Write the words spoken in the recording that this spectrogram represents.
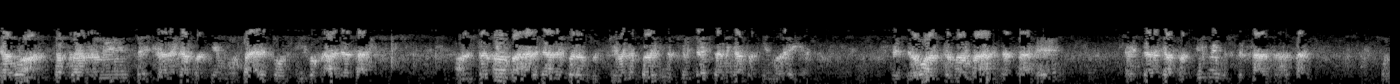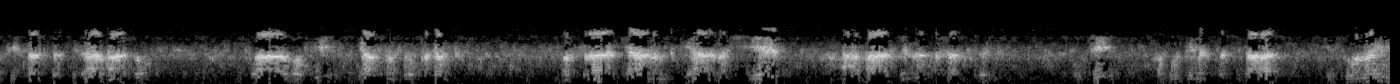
जब वो अंतकरण में चैतन्य का प्रतिम होता है तो उसी को कहा जाता है। अंतकरण बाहर जाने पर वृत्ति होने पर भी उसमें चैतन्य का प्रतिम रहेगा फिर जो अंतकरण बाहर जाता है चैतन्य का प्रतिम उसके साथ रहता है। उसी तत्व सिद्धाभाषो स्वावपी ज्ञान तथा ज्ञान ज्ञान से आभासन असत्य बुद्धि बुद्धि में प्रतिभा ये दोनों ही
